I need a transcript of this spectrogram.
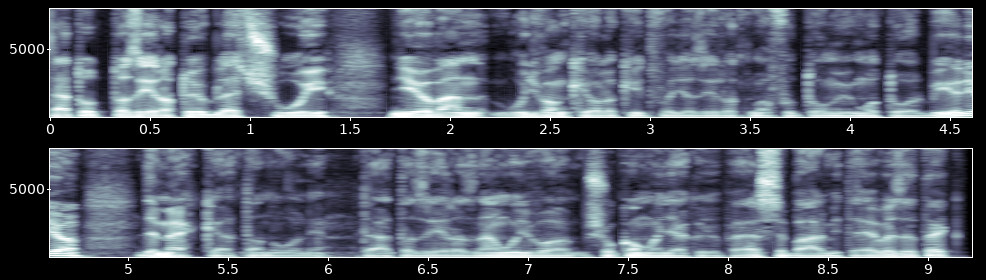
Tehát ott azért a többlet-súly nyilván úgy van kialakítva, hogy azért ott már futómű motor bírja, de meg kell tanulni. Tehát azért az nem úgy van, sokan mondják, hogy persze bármit elvezetek,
